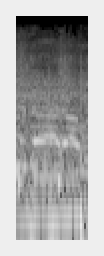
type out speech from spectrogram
me that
